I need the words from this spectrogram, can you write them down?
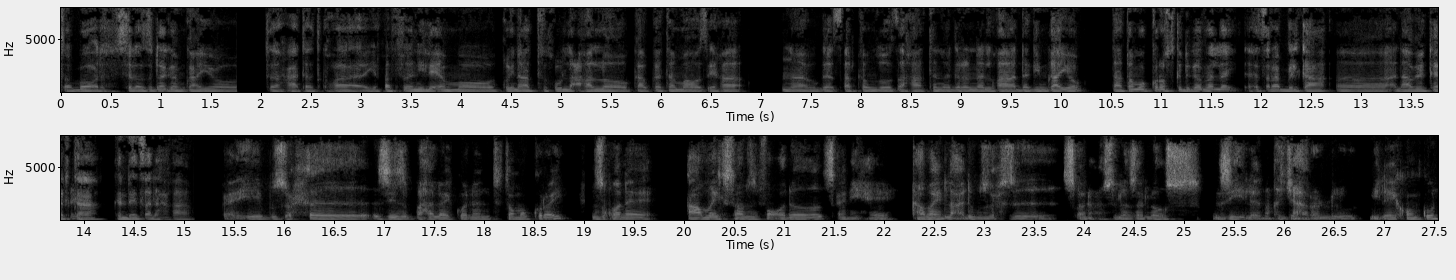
ጽቡቕ ስለ ዝደገምካዮ ተሓተትኩኻ ይኸፍእን ኢለ እየ እሞ ኲናት ክውላዕ ከሎ ካብ ከተማ ወጺኻ ናብ ገጸር ከም ዝወጻኻ ትነግረኒ ኣለኻ ደጊምካዮ እታ ተመክሮ እስኪ ድገመለይ ሕጽር ኣቢልካ ናበይ ከድካ ክንደይ ጸናሕካ? ኣይ ብዙሕ እዚ ዝበሃል ኣይኮነን እቲ ተመኩሮይ ብዝኾነ ዓቕመይ ክሳብ ዝፈቐዶ ጸኒሐ ካባይ ንላዕሊ ብዙሕ ዝጸንሑ ስለ ዘለዉስ እዚ ኢለ ንኽጀሃረሉ ኢለ ኣይኮንኩን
